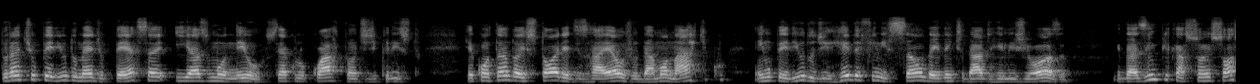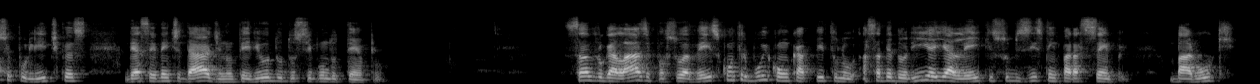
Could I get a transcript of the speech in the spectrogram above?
durante o período médio persa e asmoneu, século IV a.C., recontando a história de Israel Judá monárquico em um período de redefinição da identidade religiosa e das implicações sociopolíticas dessa identidade no período do Segundo Templo. Sandro Galazzi, por sua vez, contribui com o capítulo A Sabedoria e a Lei que Subsistem para Sempre, Baruch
